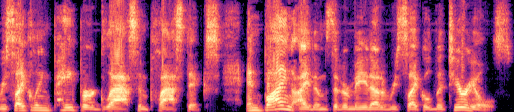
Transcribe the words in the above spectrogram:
Recycling paper, glass, and plastics, and buying items that are made out of recycled materials.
